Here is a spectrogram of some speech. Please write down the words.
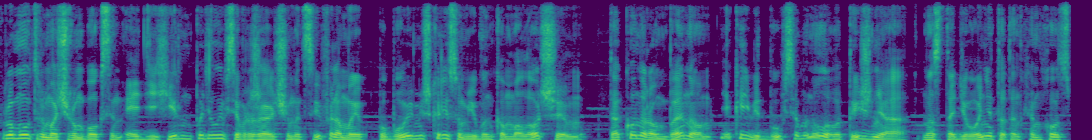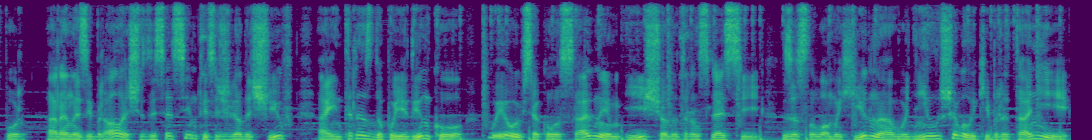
Промоутер Matchroom Boxing Едді Хірн поділився вражаючими цифрами по бою між Крісом Юбенком молодшим та Конором Беном, який відбувся минулого тижня на стадіоні Тоттенхем Хотспур. Арена зібрала 67 тисяч глядачів, а інтерес до поєдинку виявився колосальним і щодо трансляцій. За словами Хірна, в одній лише Великій Британії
